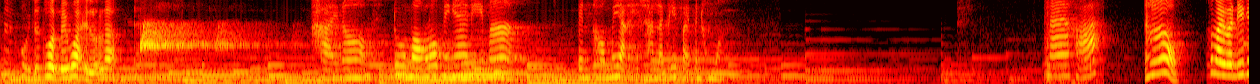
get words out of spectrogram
แม่คงจะทนไม่ไหวแล้วล่ะ ภายนอกดูมองโลกในแง่ดีมาก เป็นเพราะไม่อยากให้ฉันและพี่ไฟเป็นห่วง แม่คะอ้าว ทำไมวันนี้แก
